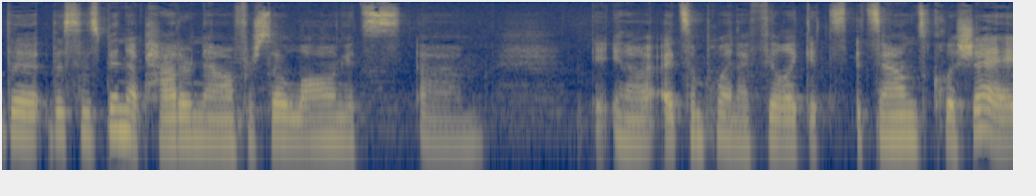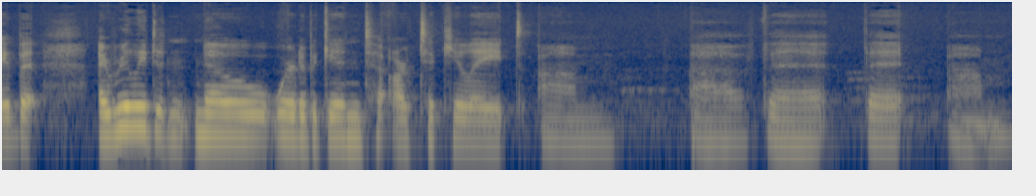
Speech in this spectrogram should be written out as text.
the this has been a pattern now for so long. It's um, you know, at some point, I feel like it's it sounds cliche, but I really didn't know where to begin to articulate um, uh, the the um,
